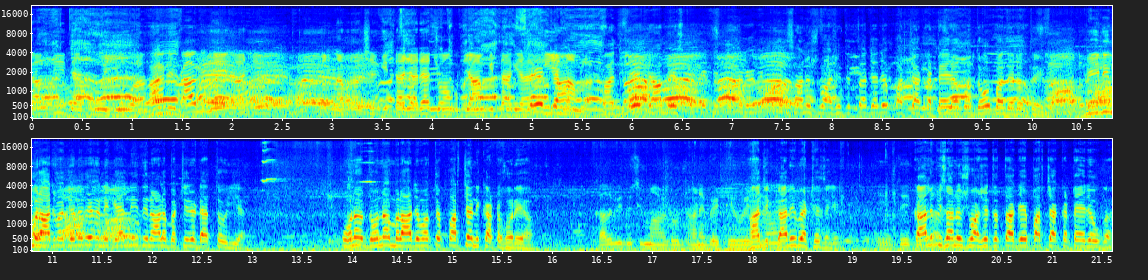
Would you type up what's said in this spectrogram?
ਕੱਲ ਦੀ ਡੈਥ ਹੋਈ ਹੋ ਆ। ਹਾਂਜੀ। ਤੇ ਅੱਜ ਧਰਨਾ ਪ੍ਰਦਰਸ਼ਨ ਕੀਤਾ ਜਾ ਰਿਹਾ ਚੌਂਕ ਜਾਮ ਕੀਤਾ ਗਿਆ ਹੈ। ਕੀ ਹੈ ਮਾਮਲਾ? ਹਾਂਜੀ ਇਹ ਜਾਮ ਇਸ ਕਰਕੇ ਕੀਤਾ ਗਿਆ ਕੱਲ੍ਹ ਸਾਨੂੰ ਸ਼ਵਾਸ਼ਨ ਦਿੱਤਾ ਜਦੋਂ ਪਰਚਾ ਕੱਟਿਆ ਜਾਊਗਾ ਦੋ ਬੰਦੇ ਦੇ ਉੱਤੇ। ਬਿਜਲੀ ਮੁਲਾਜ਼ਮ ਜਿਹਨਾਂ ਦੇ ਅਣਗਹਿਲੀ ਦੇ ਨਾਲ ਬੱਚੇ ਦੀ ਡੈਥ ਹੋਈ ਹੈ ਉਹਨਾਂ ਦੋਨਾਂ ਮੁਲਾਜ਼ਮਾਂ ਉੱਤੇ ਪਰਚਾ ਨਹੀਂ ਕੱਟ ਹੋ ਰਿਹਾ। ਕੱਲ ਵੀ ਤੁਸੀਂ ਮਾਲ ਰੋਡ ਥਾਣੇ ਬੈਠੇ ਹੋਏ ਹਾਂਜੀ ਕੱਲ ਹੀ ਬੈਠੇ ਸੀਗੇ। ਕੱਲ ਵੀ ਸਾਨੂੰ ਸ਼ਵਾਸ਼ਨ ਦਿੱਤਾ ਕਿ ਪਰਚਾ ਕੱਟਿਆ ਜਾਊਗਾ।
